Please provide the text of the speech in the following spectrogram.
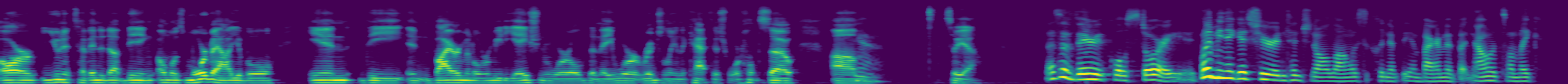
our units have ended up being almost more valuable in the environmental remediation world than they were originally in the catfish world. So, um, yeah. so yeah. That's a very cool story. Well, I mean, I guess your intention all along was to clean up the environment, but now it's on like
